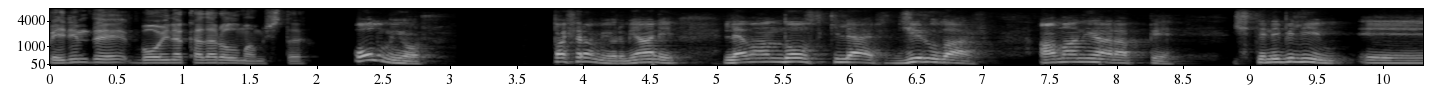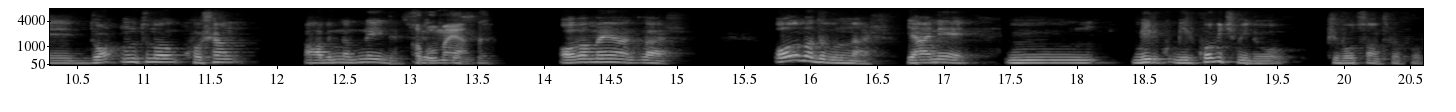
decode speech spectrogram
Benim de bu oyuna kadar olmamıştı. Olmuyor. Başaramıyorum. Yani Lewandowski'ler, Giroud'lar, aman ya Rabbi. İşte ne bileyim eee Dortmund'un o koşan abinin adı neydi? Aubameyang. Aubameyang'lar. Olmadı bunlar. Yani hmm, Mir Mirkovic miydi o pivot santrafor?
